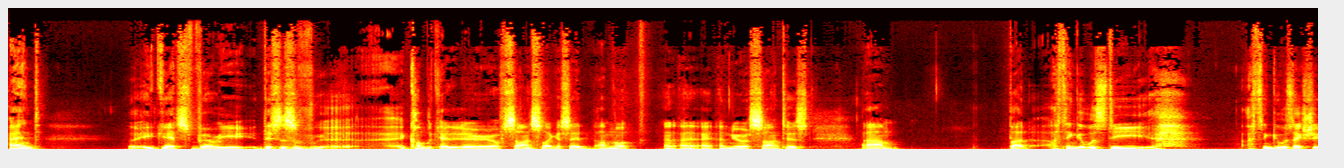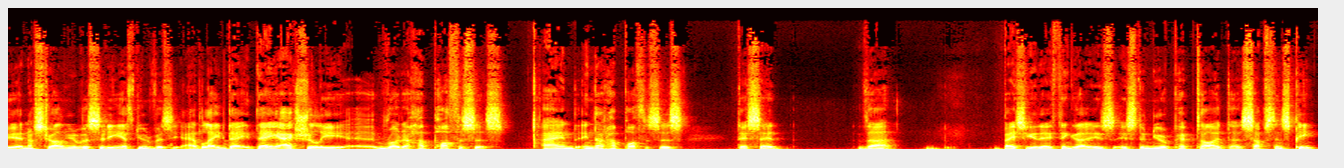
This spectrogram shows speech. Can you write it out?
And it gets very. This is a, a complicated area of science. Like I said, I'm not a, a, a neuroscientist, um, but I think it was the. I think it was actually an Australian university, at University of Adelaide. They they actually uh, wrote a hypothesis, and in that hypothesis, they said that basically they think that is is the neuropeptide uh, substance P.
